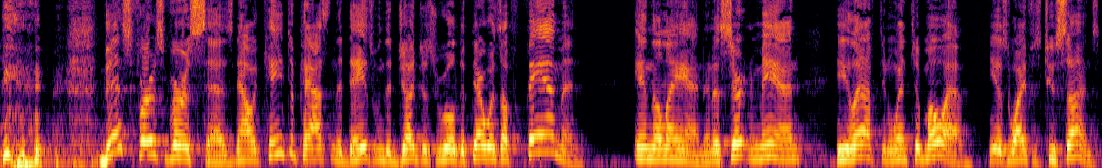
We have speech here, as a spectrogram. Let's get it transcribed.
this first verse says, Now it came to pass in the days when the judges ruled that there was a famine in the land, and a certain man, he left and went to Moab. He, his wife, his two sons.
